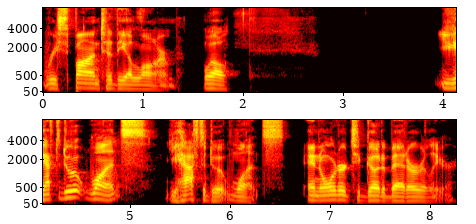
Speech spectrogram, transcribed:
respond to the alarm? Well, you have to do it once. You have to do it once in order to go to bed earlier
